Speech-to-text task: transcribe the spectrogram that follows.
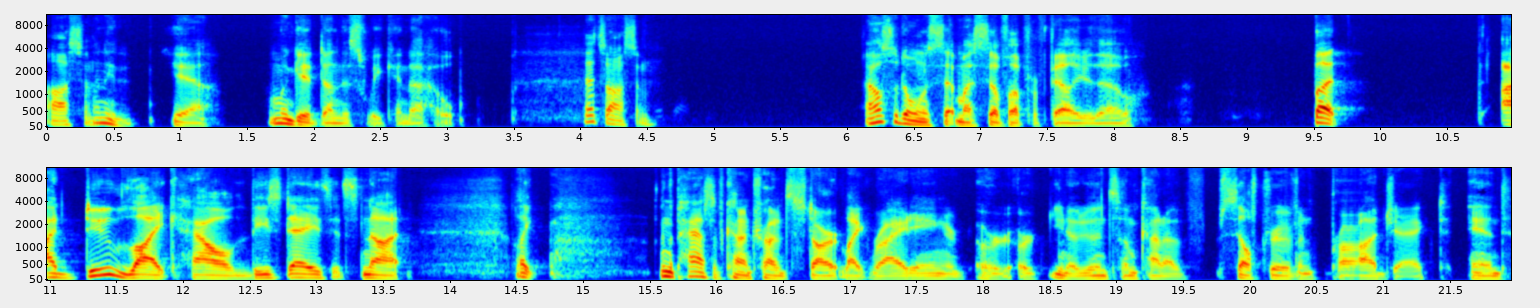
Awesome. I need, yeah, I'm gonna get it done this weekend. I hope. That's awesome. I also don't want to set myself up for failure though. But I do like how these days it's not like in the past I've kind of tried to start like writing or or, or you know doing some kind of self-driven project and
